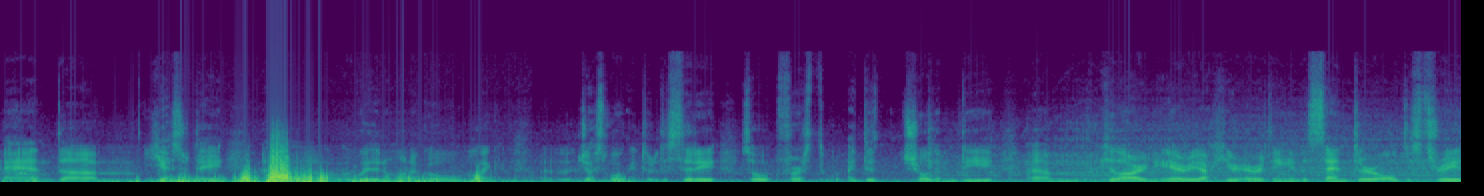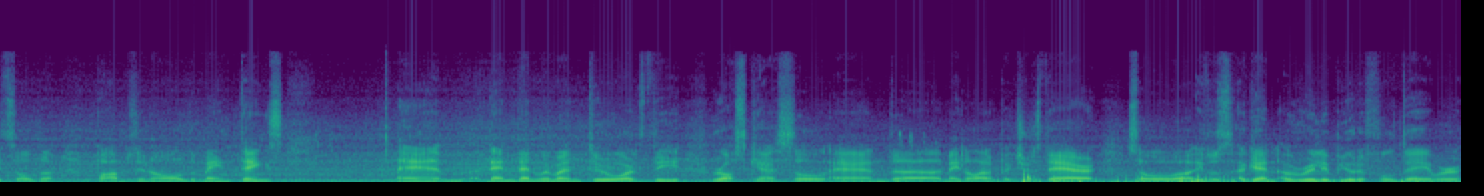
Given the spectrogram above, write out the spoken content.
and um, yesterday uh, we didn't want to go like uh, just walking through the city. So first I did show them the um, Killarney area here everything in the center all the streets all the pubs you know all the main things and then then we went towards the Ross Castle and uh, made a lot of pictures there. So uh, it was again a really beautiful day. We're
